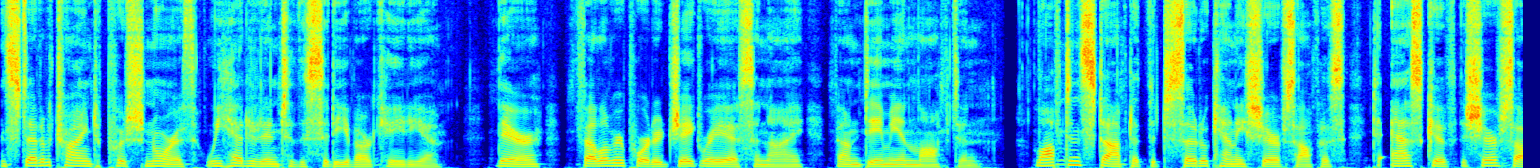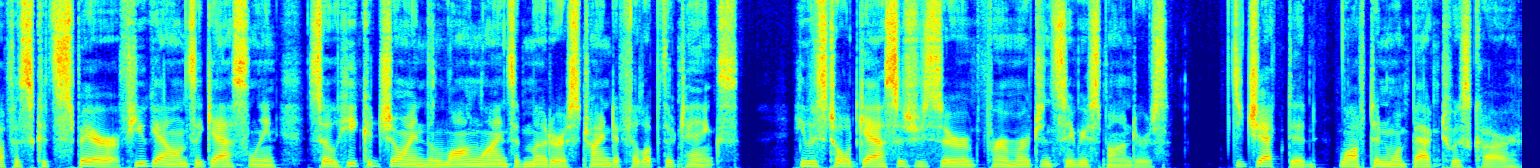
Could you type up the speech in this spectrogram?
Instead of trying to push north, we headed into the city of Arcadia. There, fellow reporter Jake Reyes and I found Damian Lofton. Lofton stopped at the DeSoto County Sheriff's Office to ask if the Sheriff's Office could spare a few gallons of gasoline so he could join the long lines of motorists trying to fill up their tanks. He was told gas is reserved for emergency responders. Dejected, Lofton went back to his car.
